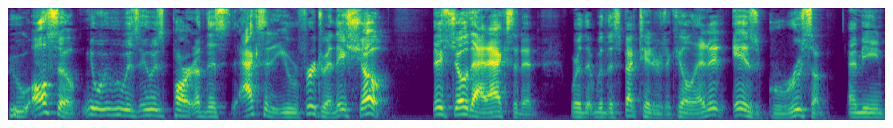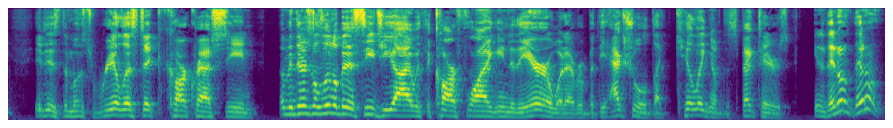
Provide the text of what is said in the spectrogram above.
who also who was who was part of this accident you referred to and they show They show that accident where the, where the spectators are killed, and it is gruesome. I mean, it is the most realistic car crash scene. I mean, there's a little bit of CGI with the car flying into the air or whatever, but the actual like killing of the spectators, you know, they don't they don't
